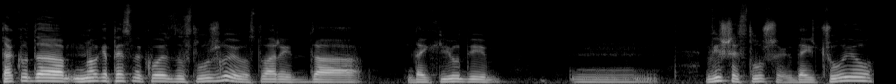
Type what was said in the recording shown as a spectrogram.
Tako da mnoge pesme koje zaslužuju u stvari da, da ih ljudi mm, više slušaju, da ih čuju,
